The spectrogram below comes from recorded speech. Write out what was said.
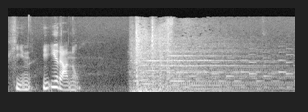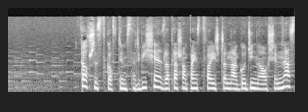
Chin i Iranu. To wszystko w tym serwisie. Zapraszam Państwa jeszcze na godzinę 18,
